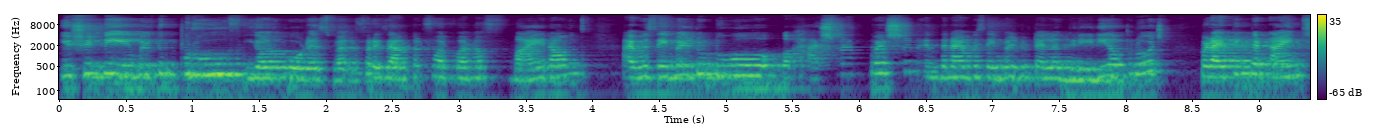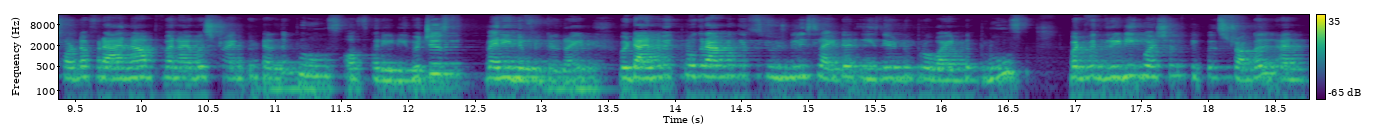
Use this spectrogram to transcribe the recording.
you should be able to prove your code as well. For example for one of my rounds I was able to do a hash map question and then I was able to tell a greedy approach But I think the time sort of ran up when I was trying to tell the proof of greedy, which is very difficult, right? With dynamic programming, it's usually slightly easier to provide the proof. But with greedy questions, people struggle. And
